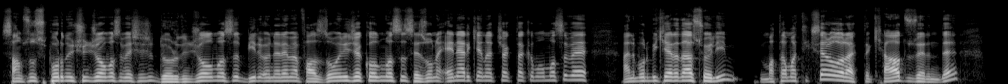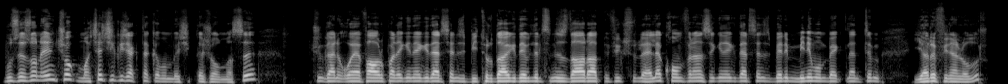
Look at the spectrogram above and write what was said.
Samsun Spor'un üçüncü olması, Beşiktaş'ın dördüncü olması, bir önereme fazla oynayacak olması, sezonu en erken açacak takım olması ve hani bunu bir kere daha söyleyeyim matematiksel olarak da kağıt üzerinde bu sezon en çok maça çıkacak takımın Beşiktaş olması. Çünkü hani UEFA Avrupa Ligi'ne giderseniz bir tur daha gidebilirsiniz. Daha rahat bir fikstürle. Hele konferans ligine giderseniz benim minimum beklentim yarı final olur.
